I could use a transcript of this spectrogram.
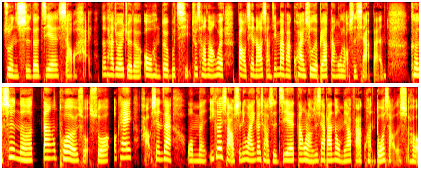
准时的接小孩。那他就会觉得哦，很对不起，就常常会抱歉，然后想尽办法快速的不要耽误老师下班。可是呢，当托儿所说 “OK，好，现在我们一个小时，你晚一个小时接，耽误老师下班，那我们要罚款多少的时候，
